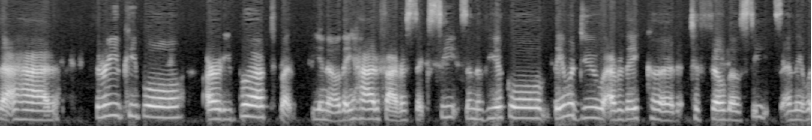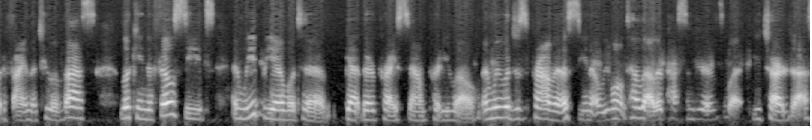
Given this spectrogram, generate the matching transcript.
that had three people already booked, but you know they had five or six seats in the vehicle, they would do whatever they could to fill those seats, and they would find the two of us looking to fill seats and we'd be able to get their price down pretty low. And we would just promise, you know, we won't tell the other passengers what you charge us,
